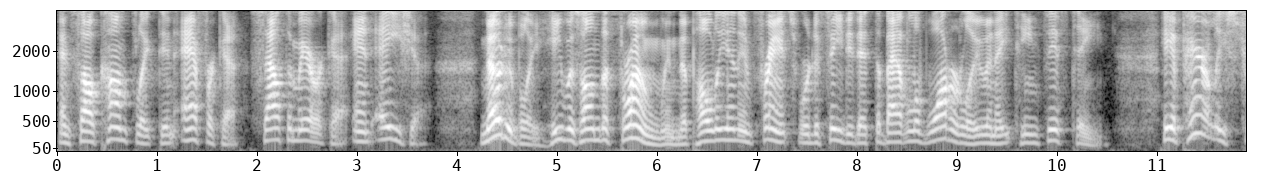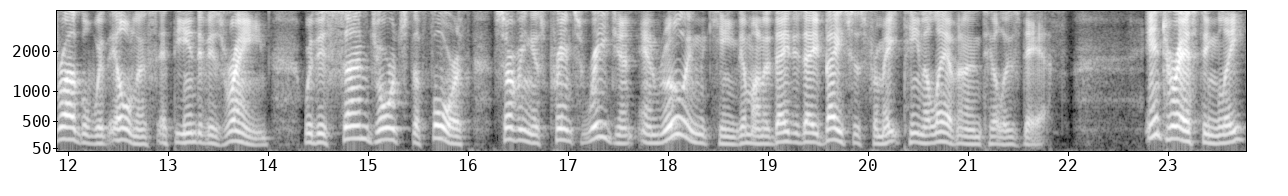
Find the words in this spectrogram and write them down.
and saw conflict in Africa, South America, and Asia. Notably, he was on the throne when Napoleon and France were defeated at the Battle of Waterloo in 1815. He apparently struggled with illness at the end of his reign, with his son George IV serving as Prince Regent and ruling the kingdom on a day to day basis from 1811 until his death. Interestingly,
